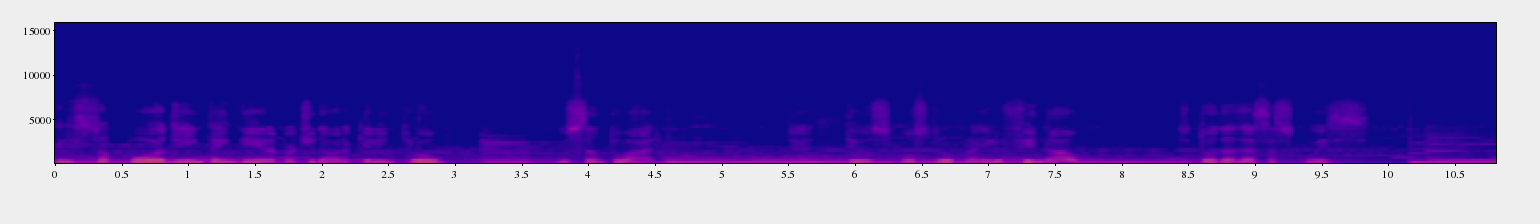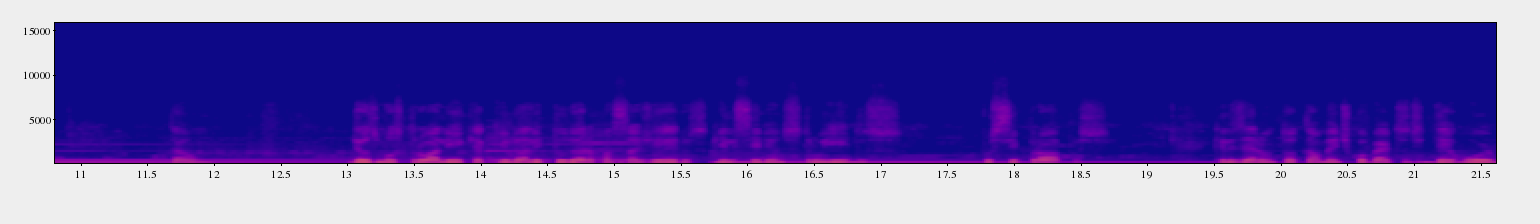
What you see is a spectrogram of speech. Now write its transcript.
Ele só pôde entender a partir da hora que ele entrou no santuário. Né? Deus mostrou para ele o final de todas essas coisas. Então, Deus mostrou ali que aquilo ali tudo era passageiros, que eles seriam destruídos por si próprios que eles eram totalmente cobertos de terror.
